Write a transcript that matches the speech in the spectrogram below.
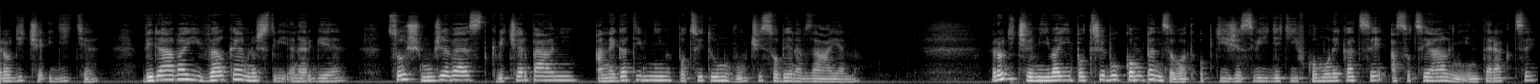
rodiče i dítě, vydávají velké množství energie, což může vést k vyčerpání a negativním pocitům vůči sobě navzájem. Rodiče mývají potřebu kompenzovat obtíže svých dětí v komunikaci a sociální interakci,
